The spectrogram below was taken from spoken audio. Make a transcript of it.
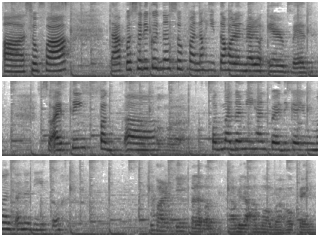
ah, sofa. Tapos, sa likod ng sofa, nakita ko rin merong airbed. So, I think, pag, ah, Pag madamihan, pwede kayong mag, ano dito. Parking pala pag kabila ka mo ba? Open.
